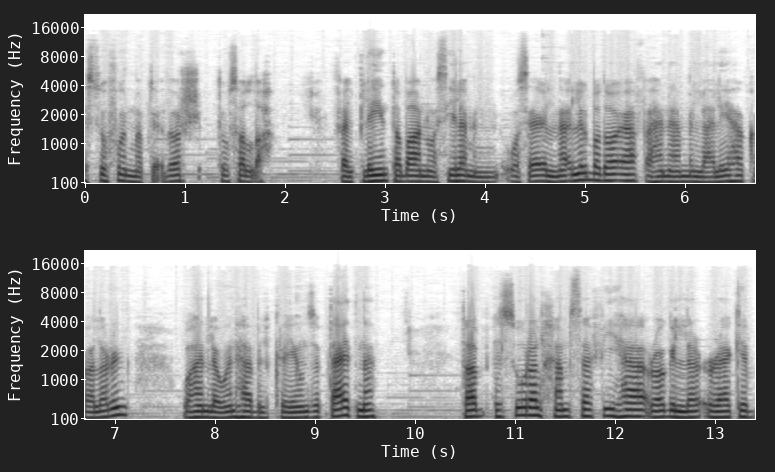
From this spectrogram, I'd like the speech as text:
السفن ما بتقدرش توصل لها. فال plane طبعا وسيلة من وسائل نقل البضائع فهنعمل عليها coloring. وهنلونها بال crayons بتاعتنا. طب الصورة الخامسة فيها راجل راكب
